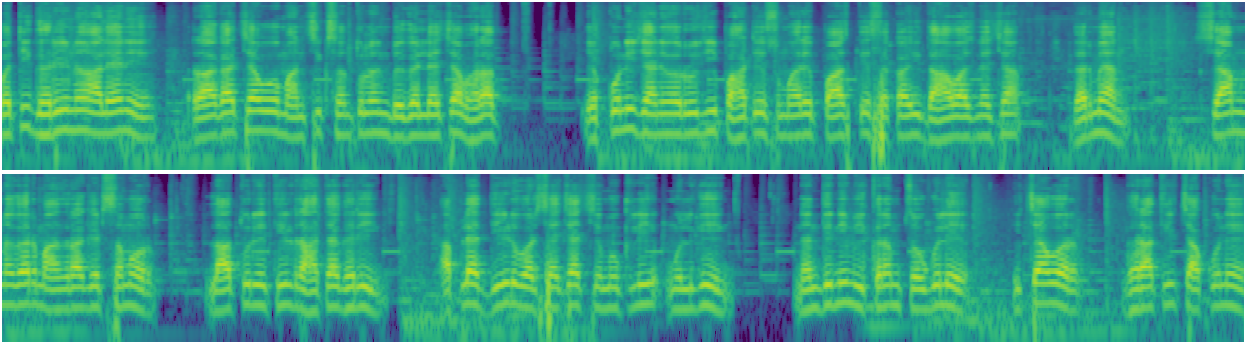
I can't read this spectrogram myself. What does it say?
पती घरी न आल्याने रागाच्या व मानसिक संतुलन बिघडल्याच्या भरात एकोणीस जानेवारी रोजी पहाटे सुमारे पाच ते सकाळी दहा वाजण्याच्या दरम्यान श्यामनगर मांजरा गेटसमोर लातूर येथील राहत्या घरी आपल्या दीड वर्षाच्या चिमुकली मुलगी नंदिनी विक्रम चौगुले हिच्यावर घरातील चाकूने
